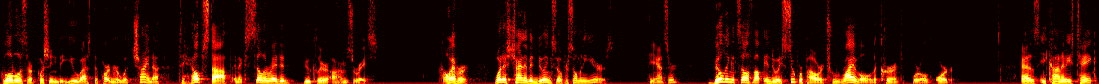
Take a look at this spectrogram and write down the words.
globalists are pushing the U.S. to partner with China to help stop an accelerated nuclear arms race. However, what has China been doing so for so many years? The answer? building itself up into a superpower to rival the current world order. As economies tank,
